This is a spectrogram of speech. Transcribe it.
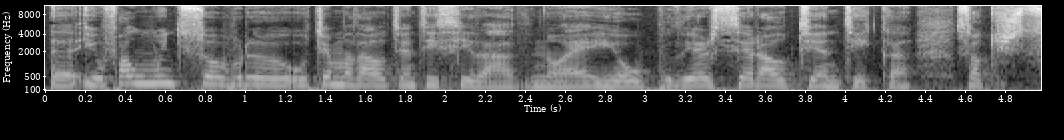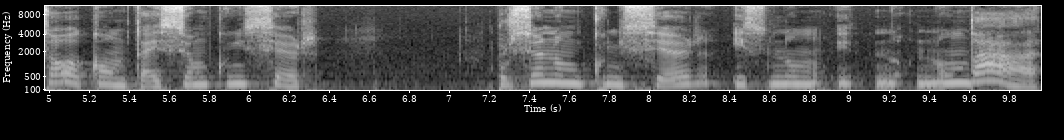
Eh, eu falo muito sobre o tema da autenticidade, não é? Eu poder ser autêntica. Só que isto só acontece se eu me conhecer. Por se eu não me conhecer, isso não, não dá.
